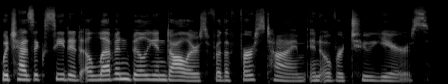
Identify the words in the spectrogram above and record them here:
which has exceeded $11 billion for the first time in over two years.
